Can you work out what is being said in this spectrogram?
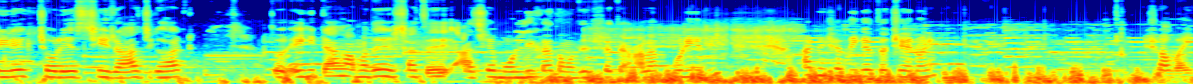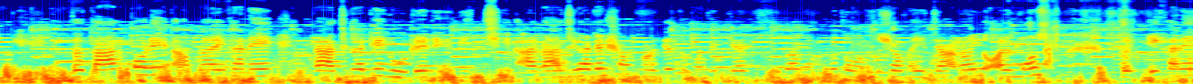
ডিরেক্ট চলে এসেছি রাজঘাট। তো এইটা আমাদের সাথে আছে মল্লিকা, তোমাদের সাথে আলাপ করিয়ে দিই। আর নিশা দিকে তো চেনই। সবাই। তো তারপরে আমরা এখানে রাজঘাটে ঘুরে নিচ্ছি। আর রাজঘাটের সম্পর্কে তোমাদেরকে আর কী বা বলব, তোমরা তো সবাই জানোই অলমোস্ট তো এখানে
